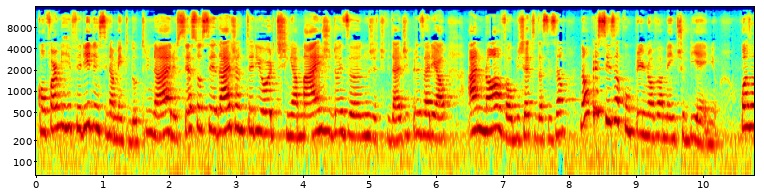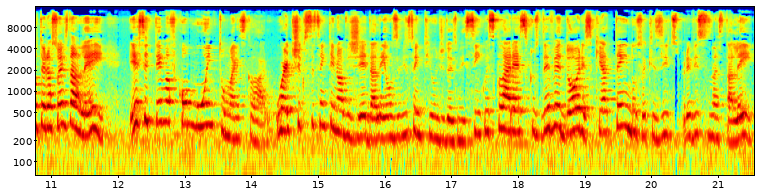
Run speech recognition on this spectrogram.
conforme referido ensinamento doutrinário, se a sociedade anterior tinha mais de dois anos de atividade empresarial, a nova objeto da cisão não precisa cumprir novamente o biênio. Com as alterações da lei, esse tema ficou muito mais claro. O artigo 69G da Lei 11.101 de 2005 esclarece que os devedores que atendam os requisitos previstos nesta lei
